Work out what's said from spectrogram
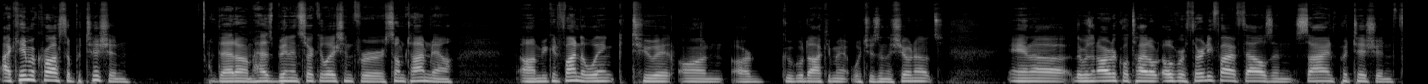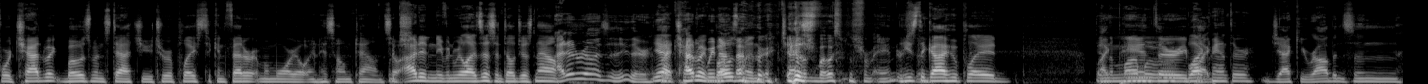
I came across a petition that um, has been in circulation for some time now. Um, you can find a link to it on our Google document, which is in the show notes. And uh, there was an article titled "Over 35,000 Signed Petition for Chadwick Boseman Statue to Replace the Confederate Memorial in his hometown." So Which- I didn't even realize this until just now. I didn't realize it either. Yeah, how Chadwick did we not know Boseman Chadwick is- Boseman's from Anderson. He's the guy who played Black in the Marvel Panther, Black, Black- Panther. Jackie Robinson.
